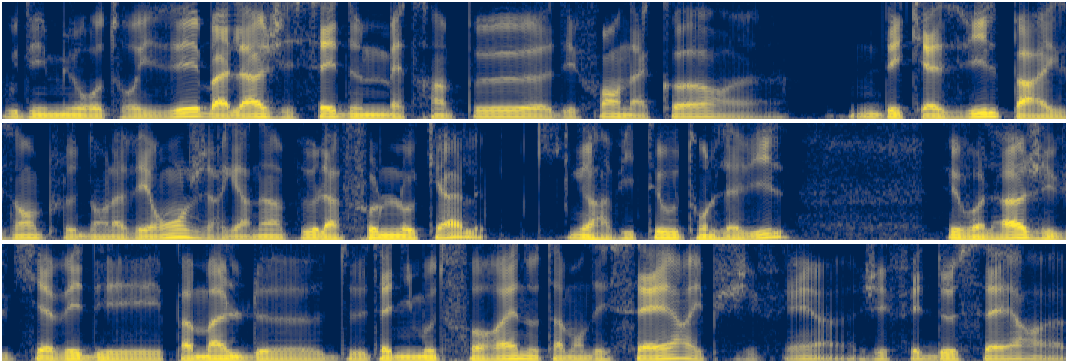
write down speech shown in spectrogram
ou des murs autorisés, bah là j'essaye de me mettre un peu euh, des fois en accord. euh, des casse-villes, par exemple, dans l'Aveyron, j'ai regardé un peu la faune locale qui gravitait autour de la ville. Et voilà, j'ai vu qu'il y avait des, pas mal de- de- d'animaux de, forêt, notamment des cerfs. Et puis j'ai fait, euh, fait deux cerfs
